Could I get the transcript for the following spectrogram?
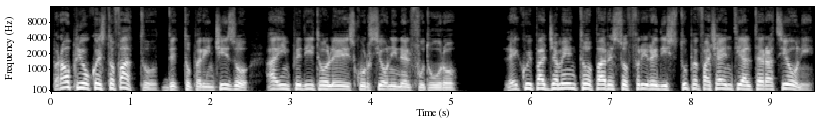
Proprio questo fatto, detto per inciso, ha impedito le escursioni nel futuro. L'equipaggiamento pare soffrire di stupefacenti alterazioni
